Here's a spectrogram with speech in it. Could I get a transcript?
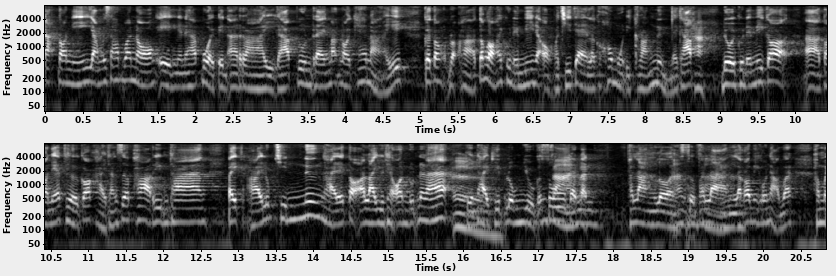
นะ ตอนนี้ยังไม่ทราบว่าน้องเองเนี่ยนะครับป่วยเป็นอะไรครับรุนแรงมากน้อยแค่ไหน ก็ต้องหาต้องรอให้คุณเอมมี่เนี่ยออกมาชี้แจงแล้วก็ข้อมูลอีกครั้งหนึ่งนะครับ ค่ะ โดยคุณเอมมี่ก็อ่าตอนนี้เธอก็ขายทั้งเสื้อผ้าริมทาง ไปขายลูกชิ้นนึ่งขายอะไรต่ออะไรอยู่แถวออนนุชนะนะฮะเออเห็นถ่ายคลิปลงอยู่ก็สู้กันสงสารแบมับน พลังเลยอ่าส่วนสงพสารลัง แล้วก็มีคนถามว่าทำไม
